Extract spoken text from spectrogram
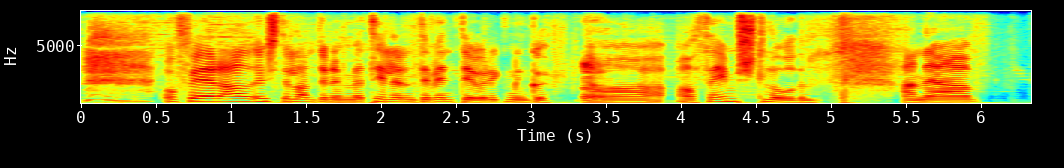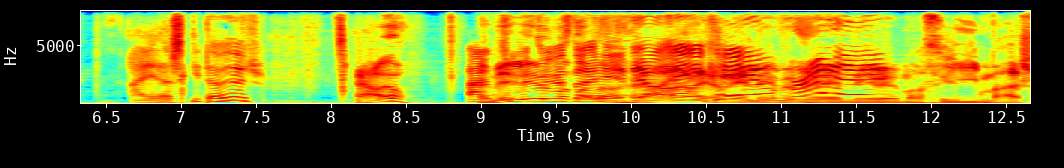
Og fer að austurlandinu með tilhærandi vindi og rigningu á, á þeim slóðum. Þannig að Æ, það skýta viður Já, já En við lifum 20. að það Já, já, AK við á lifum- Friday. Við lifum að því maður.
